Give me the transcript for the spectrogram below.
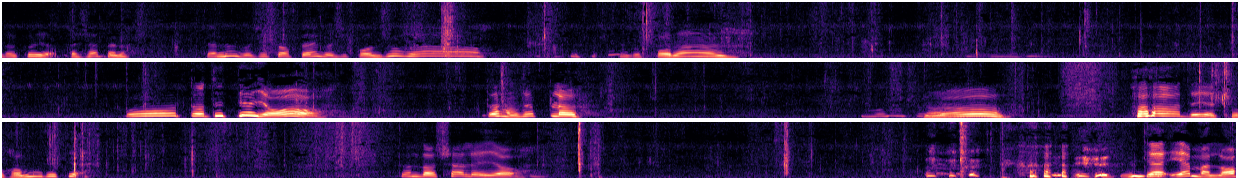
đó có dọc tay sát này nó cho nó gọi chỉ tao bé gọi chỉ bòn chút á. Gọi bòn á. Ô tôi thích chơi rồi tôi không sắp lơ. Nó. Đây là chỗ không mua thế ạ tôi đâu xa lệ rồi. Giờ em mà lo.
